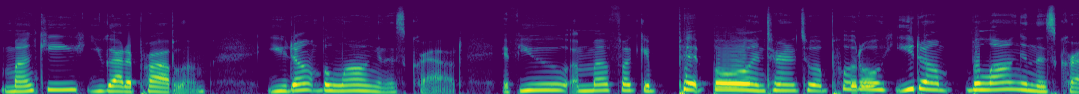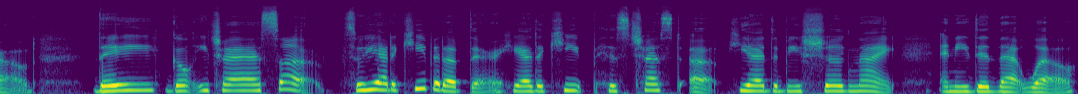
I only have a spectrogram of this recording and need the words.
monkey, you got a problem. You don't belong in this crowd. If you a motherfucking pit bull and turn into a poodle, you don't belong in this crowd. They gonna eat your ass up. So he had to keep it up there. He had to keep his chest up. He had to be Suge Knight, and he did that well.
